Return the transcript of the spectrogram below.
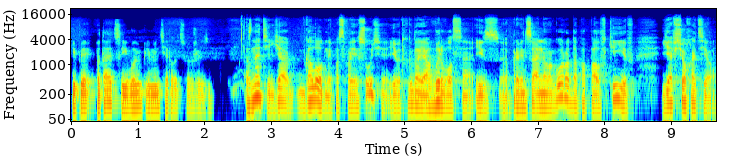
и пытается его имплементировать в свою жизнь? Знаете, я голодный по своей сути, и вот когда я вырвался из э, провинциального города, попал в Киев, я все хотел.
